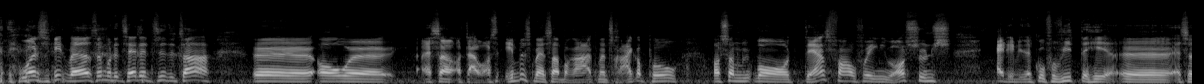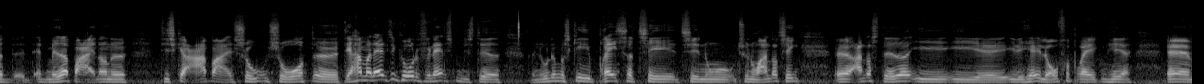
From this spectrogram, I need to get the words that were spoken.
uanset hvad, så må det tage den tid, det tager. Øh, og, øh, altså, og der er jo også et embedsmandsapparat, man trækker på, og som, hvor deres fagforening jo også synes, at det er ved at gå for vidt det her. Øh, altså, at medarbejderne, de skal arbejde solen sort. Øh, det har man altid gjort i Finansministeriet, men nu er det måske bredt sig til, til, nogle, til nogle andre ting, øh, andre steder i, i, øh, i det her i lovfabrikken her. Øh,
